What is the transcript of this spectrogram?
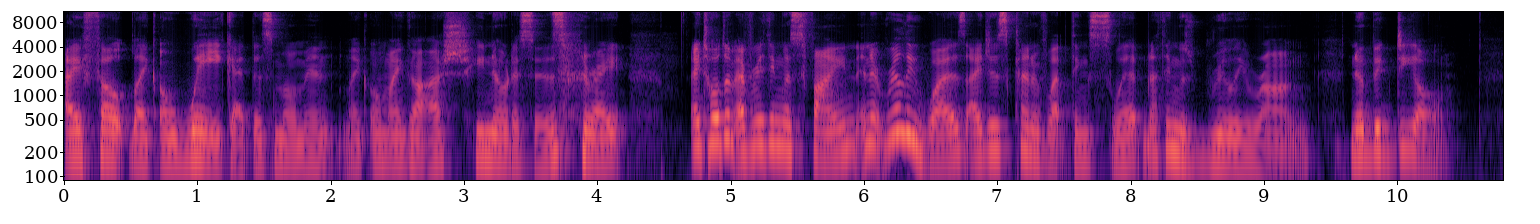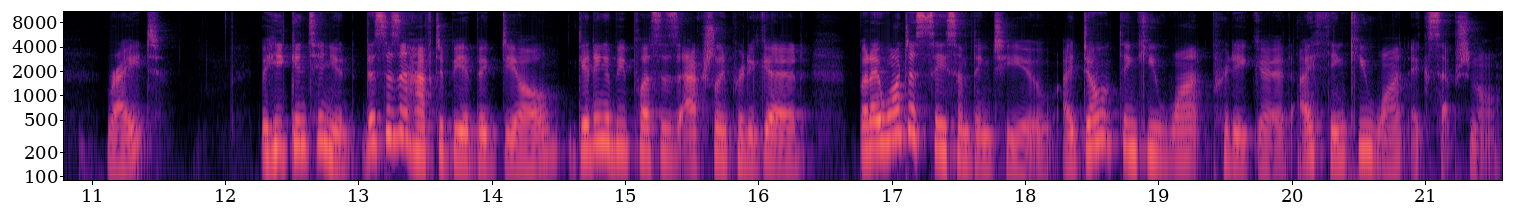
I felt like awake at this moment. Like, oh my gosh, he notices, right? I told him everything was fine, and it really was. I just kind of let things slip. Nothing was really wrong. No big deal, right? But he continued, This doesn't have to be a big deal. Getting a B plus is actually pretty good. But I want to say something to you. I don't think you want pretty good. I think you want exceptional.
